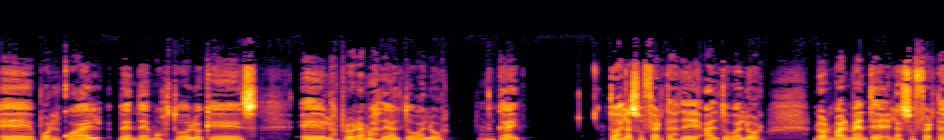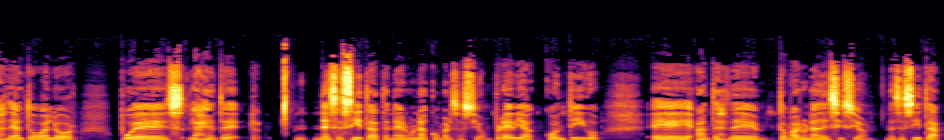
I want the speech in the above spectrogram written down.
eh, por el cual vendemos todo lo que es eh, los programas de alto valor. ¿okay? Todas las ofertas de alto valor. Normalmente en las ofertas de alto valor, pues la gente necesita tener una conversación previa contigo eh, antes de tomar una decisión. Necesita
